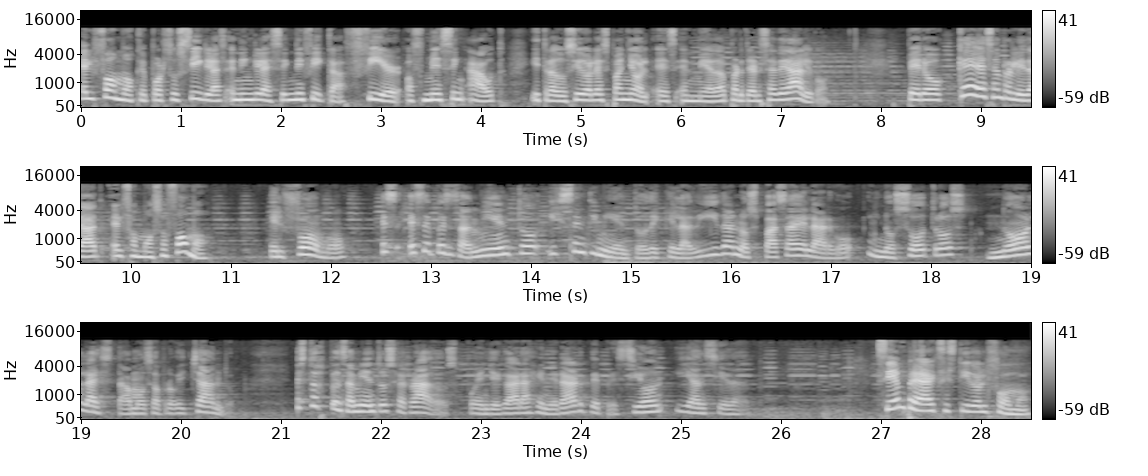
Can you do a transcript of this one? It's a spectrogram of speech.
El FOMO, que por sus siglas en inglés significa Fear of Missing Out y traducido al español es el miedo a perderse de algo. Pero, ¿qué es en realidad el famoso FOMO? El FOMO es ese pensamiento y sentimiento de que la vida nos pasa de largo y nosotros no la estamos aprovechando. Estos pensamientos cerrados pueden llegar a generar depresión y ansiedad. Siempre ha existido el FOMO,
